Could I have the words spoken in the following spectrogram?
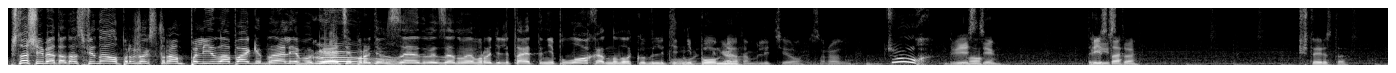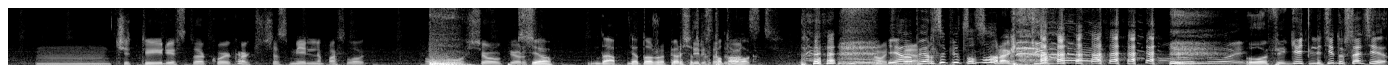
Что ж, ребята, у нас финал, прыжок с трамплина, погнали, Бугатти Гоу! против Зенвы. Зенва вроде летает-то неплохо, но откуда летит, О, не помню. там влетел сразу. Чух! 200. 300. 300. 400. М, 400. Кое-как сейчас медленно пошло. О, все, уперся. Все. Да, я тоже уперся в потолок. 420. А Я уперся 540. Молодой. Офигеть, летит. Ну, кстати,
